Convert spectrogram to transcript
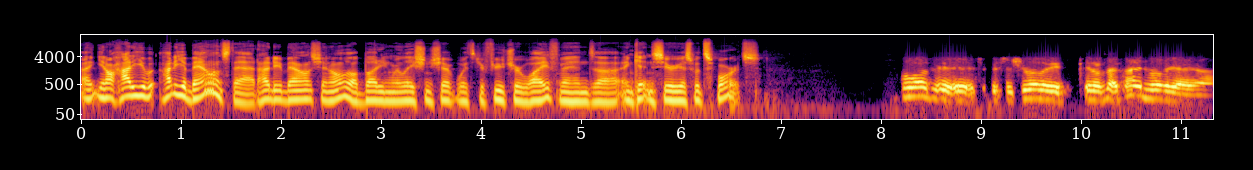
uh, you know, how do you how do you balance that? How do you balance, you know, a budding relationship with your future wife and uh, and getting serious with sports? Well, it's it's really you know it's not even really a uh,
